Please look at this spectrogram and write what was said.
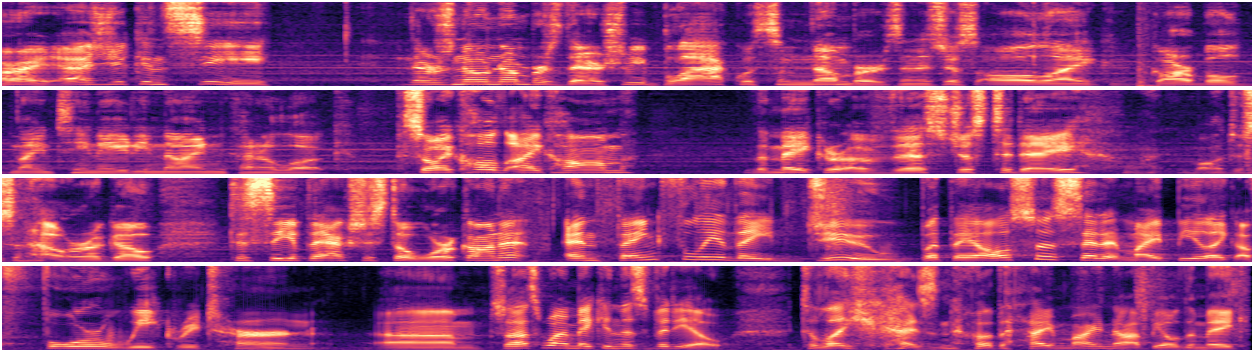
All right, as you can see, there's no numbers there. It should be black with some numbers and it's just all like garbled 1989 kind of look. So I called ICOM the maker of this just today, well, just an hour ago, to see if they actually still work on it. And thankfully they do, but they also said it might be like a four week return. Um, so that's why I'm making this video, to let you guys know that I might not be able to make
